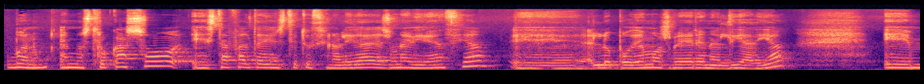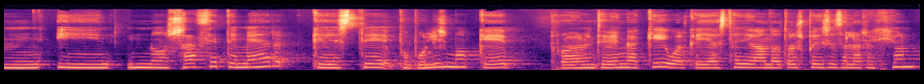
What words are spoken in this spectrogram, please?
Bueno, en nuestro caso, esta falta de institucionalidad es una evidencia, eh, lo podemos ver en el día a día, em, y nos hace temer que este populismo que probablemente venga aquí, igual que ya está llegando a otros países de la región,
